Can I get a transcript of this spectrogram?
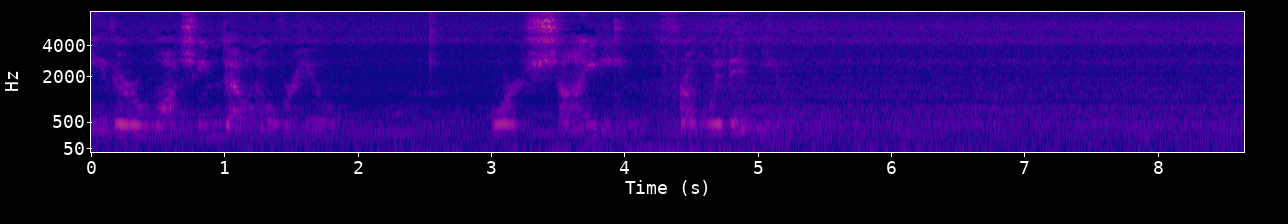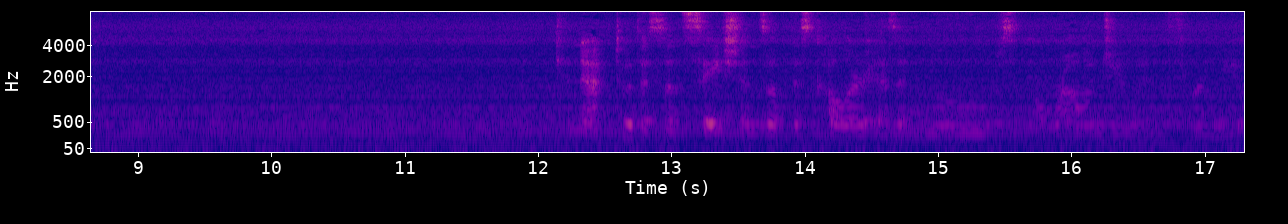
either washing down over you or shining from within you. Connect with the sensations of this color as it moves around you and through you.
